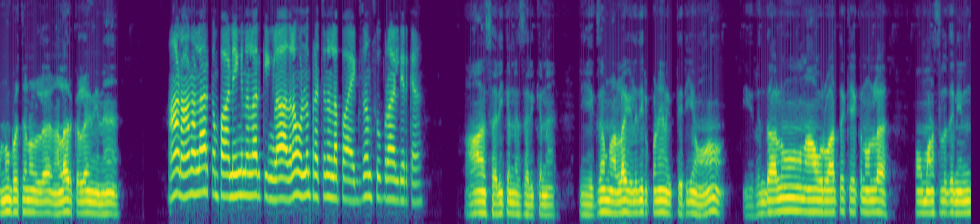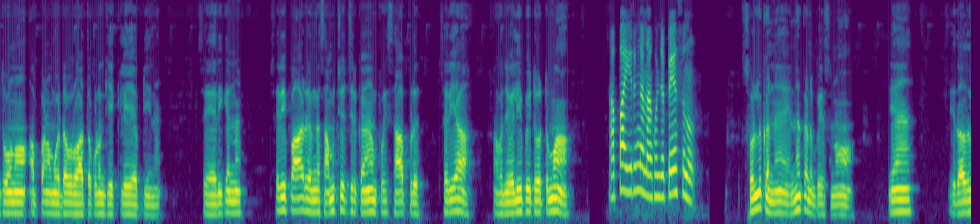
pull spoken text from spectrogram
ஒன்றும் பிரச்சனை இல்லை. நல்லா இருக்கல நீனு? ஆ நான் நல்லா இருக்கேன்ப்பா. நீங்கள் நல்லா இருக்கீங்களா? அதெல்லாம் ஒன்றும் பிரச்சனை இல்லைப்பா. எக்ஸாம் சூப்பராக எழுதியிருக்கேன். ஆ சரி கண்ணு சரி கண்ணு. நீ எக்ஸாம் நல்லா எழுதியிருப்பேன்னு எனக்கு தெரியும். இருந்தாலும் நான் ஒரு வார்த்தை கேட்கணும்ல. உன் மனசில் தெரியும்னு தோணும். அப்போ நம்மக்கிட்ட ஒரு வார்த்தை கூட கேட்கலையே அப்படின்னு. சரி கண்ணு. சரி பாரு. அங்கே சமைச்சு வச்சுருக்கேன். போய் சாப்பிடு. சரியா? நான் கொஞ்சம் வெளியே போயிட்டு வரட்டுமா? அப்பா இருங்க. நான் கொஞ்சம் பேசணும். சொல்லு கண்ணு. என்ன கண்ணு பேசணும்? ஏன்? ஏதாவது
